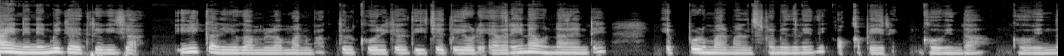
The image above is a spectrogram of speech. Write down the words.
హాయ్ అండి నేను మీ గాయత్రి విజయ. ఈ కలియుగంలో మన భక్తులు కోరికలు తీర్చే దేవుడు ఎవరైనా ఉన్నారంటే ఎప్పుడు మన మనసులో మెదిలేది ఒక్క పేరే గోవింద. గోవింద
